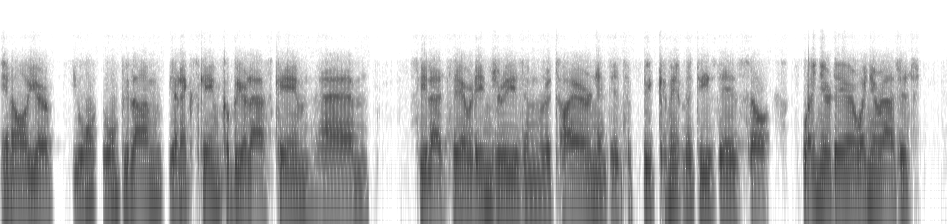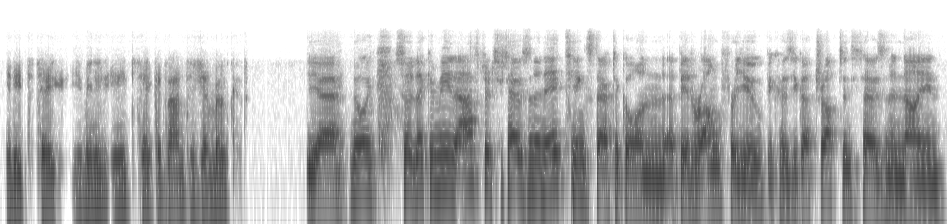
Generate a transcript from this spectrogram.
you know you're you won't won't be long. Your next game could be your last game. Um, see lads there with injuries and retiring. It's, it's a big commitment these days. So when you're there, when you're at it, you need to take you need, you need to take advantage and milk it. Yeah, no. So, like, I mean, after 2008, things started going a bit wrong for you because you got dropped in 2009.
